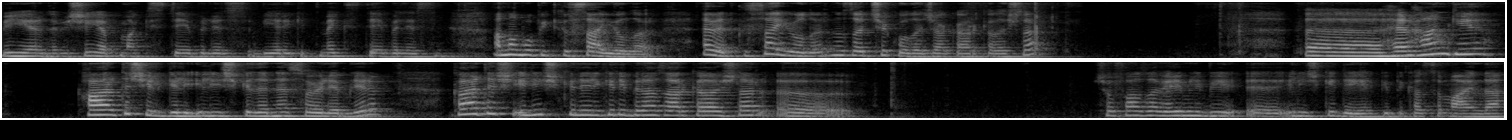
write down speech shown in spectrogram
Bir yerde bir şey yapmak isteyebilirsin, bir yere gitmek isteyebilirsin. Ama bu bir kısa yollar. Evet kısa yollarınız açık olacak arkadaşlar. Ee, herhangi kardeş ilgili ilişkilerine söyleyebilirim. Kardeş ilişkiyle ilgili biraz arkadaşlar e, çok fazla verimli bir e, ilişki değil gibi Kasım ayında.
